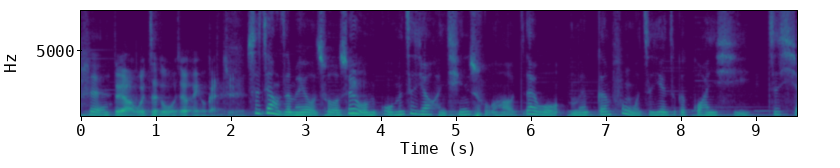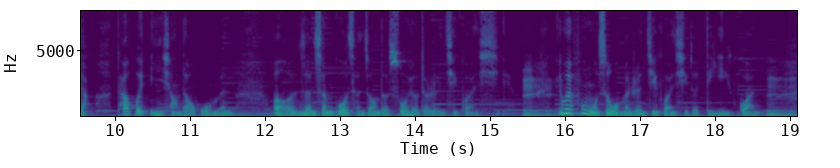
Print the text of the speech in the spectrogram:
是。对啊，我这个我就很有感觉，是这样子没有错，所以，我们我们自己要很清楚哈，在我们跟父母之间这个关系之下，它会影响到我们呃人生过程中的所有的人际关系，嗯嗯，因为父母是我们人际关系的第一关，嗯嗯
